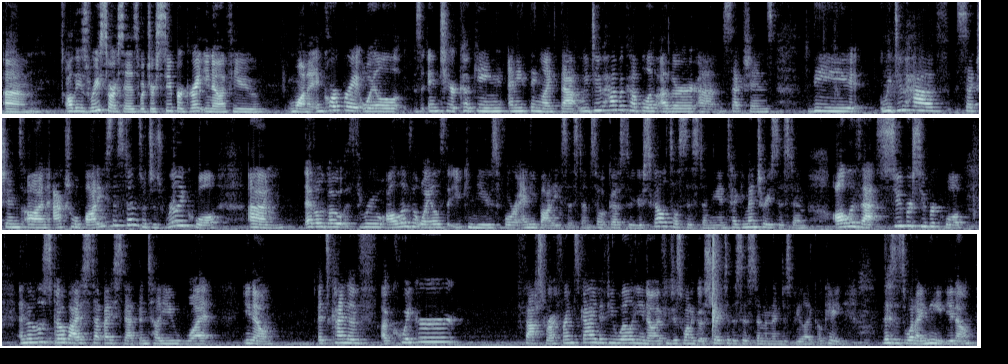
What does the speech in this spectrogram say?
um, all these resources, which are super great, you know, if you want to incorporate oils into your cooking, anything like that. We do have a couple of other um, sections. The we do have sections on actual body systems, which is really cool. Um, it'll go through all of the oils that you can use for any body system. So it goes through your skeletal system, the integumentary system, all of that, super, super cool. And it'll just go by step by step and tell you what, you know, it's kind of a quicker, fast reference guide, if you will, you know, if you just want to go straight to the system and then just be like, okay, this is what I need, you know.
